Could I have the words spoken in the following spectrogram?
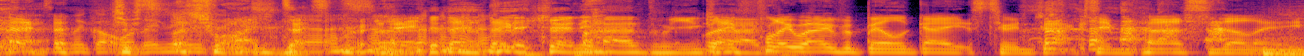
until they got what they Just needed. try Yeah. desperately. Lick any handle you They can. flew over Bill Gates to inject him personally.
